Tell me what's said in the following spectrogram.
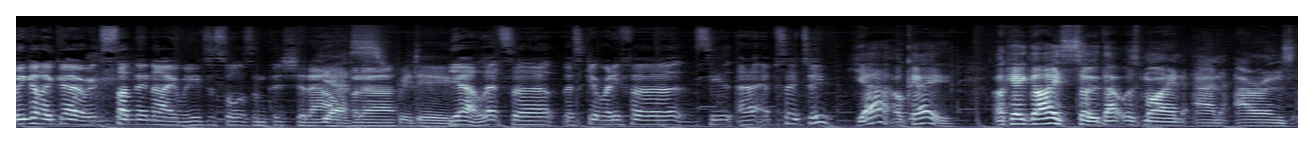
we're gonna go. It's Sunday night. We need to sort some this shit out. Yes, but, uh, we do. Yeah, let's uh, let's get ready for se- uh, episode two. Yeah, okay. Okay, guys, so that was mine and Aaron's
